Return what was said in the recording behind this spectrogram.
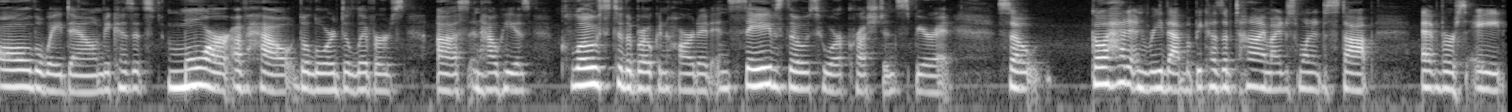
all the way down because it's more of how the Lord delivers us and how he is close to the brokenhearted and saves those who are crushed in spirit. So go ahead and read that. But because of time, I just wanted to stop at verse 8.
